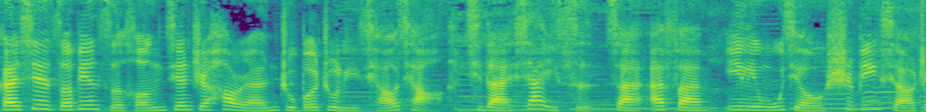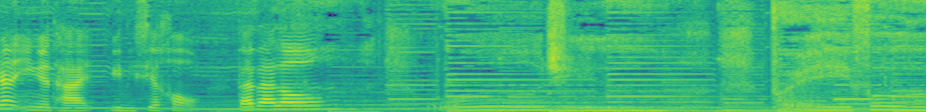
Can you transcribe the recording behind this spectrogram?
感谢责编子恒、监制浩然、主播助理巧巧，期待下一次在 FM 一零五九士兵小站音乐台与你邂逅，拜拜喽。Would you pray for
